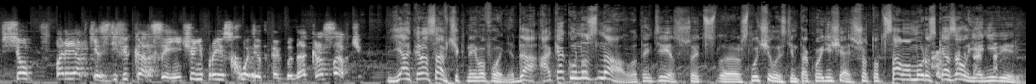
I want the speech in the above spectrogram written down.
все в порядке с дефекацией, ничего не происходит, как бы, да, красавчик. Я красавчик на его фоне, да. А как он узнал? Вот интересно, что это э, случилось с ним такое несчастье. Что тут самому рассказал, я не верю.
